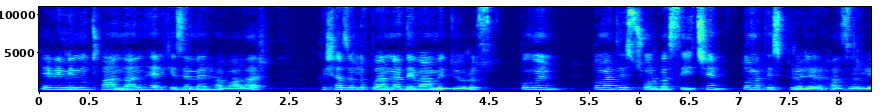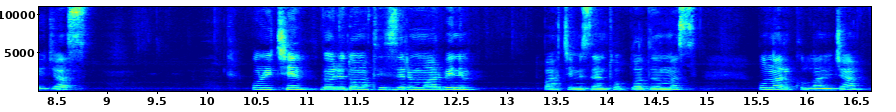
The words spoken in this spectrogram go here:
Evimin mutfağından herkese merhabalar. Kış hazırlıklarına devam ediyoruz. Bugün domates çorbası için domates püreleri hazırlayacağız. Bunun için böyle domateslerim var benim. Bahçemizden topladığımız. Bunları kullanacağım.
